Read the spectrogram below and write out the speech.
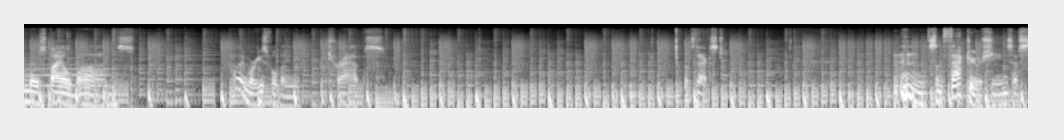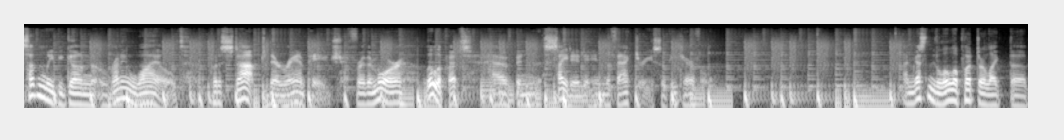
Normal style bombs. Probably more useful than traps. What's next? Some factory machines have suddenly begun running wild, put a stop to their rampage. Furthermore, Lilliput have been sighted in the factory, so be careful. I'm guessing the Lilliput are like the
